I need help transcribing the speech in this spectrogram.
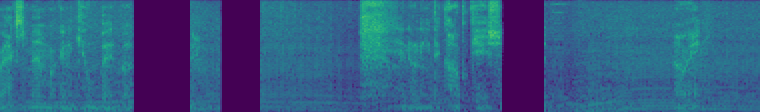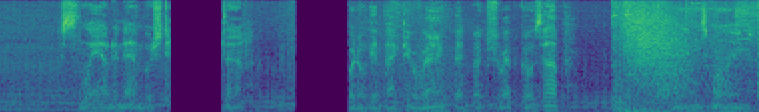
Rack's men were gonna kill Bedbug. I don't need the complication. Alright. Just lay out an ambush down. Word will get back to Iraq, Bedbug's rep goes up. And mine.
